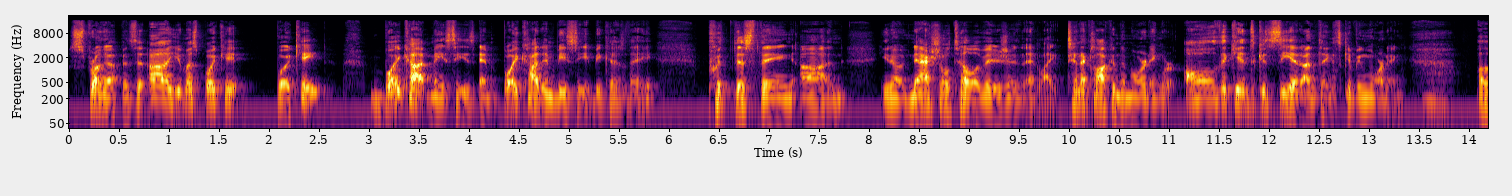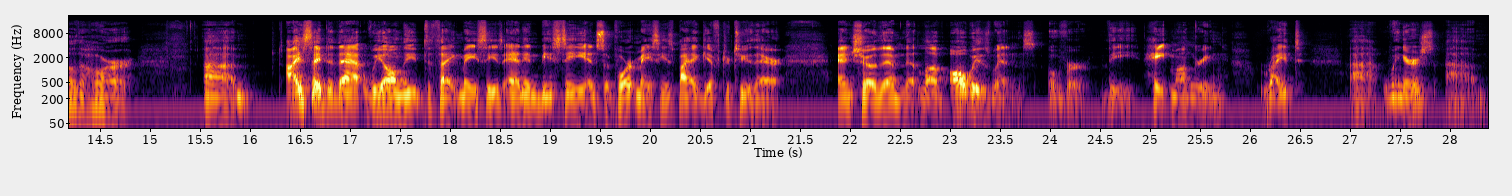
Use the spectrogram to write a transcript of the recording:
sprung up and said, ah, you must boycott, boycott, boycott Macy's and boycott NBC because they put this thing on, you know, national television at like 10 o'clock in the morning where all the kids could see it on Thanksgiving morning. Oh, the horror. Um, I say to that, we all need to thank Macy's and NBC and support Macy's by a gift or two there and show them that love always wins over the hate mongering right uh, wingers. Um,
